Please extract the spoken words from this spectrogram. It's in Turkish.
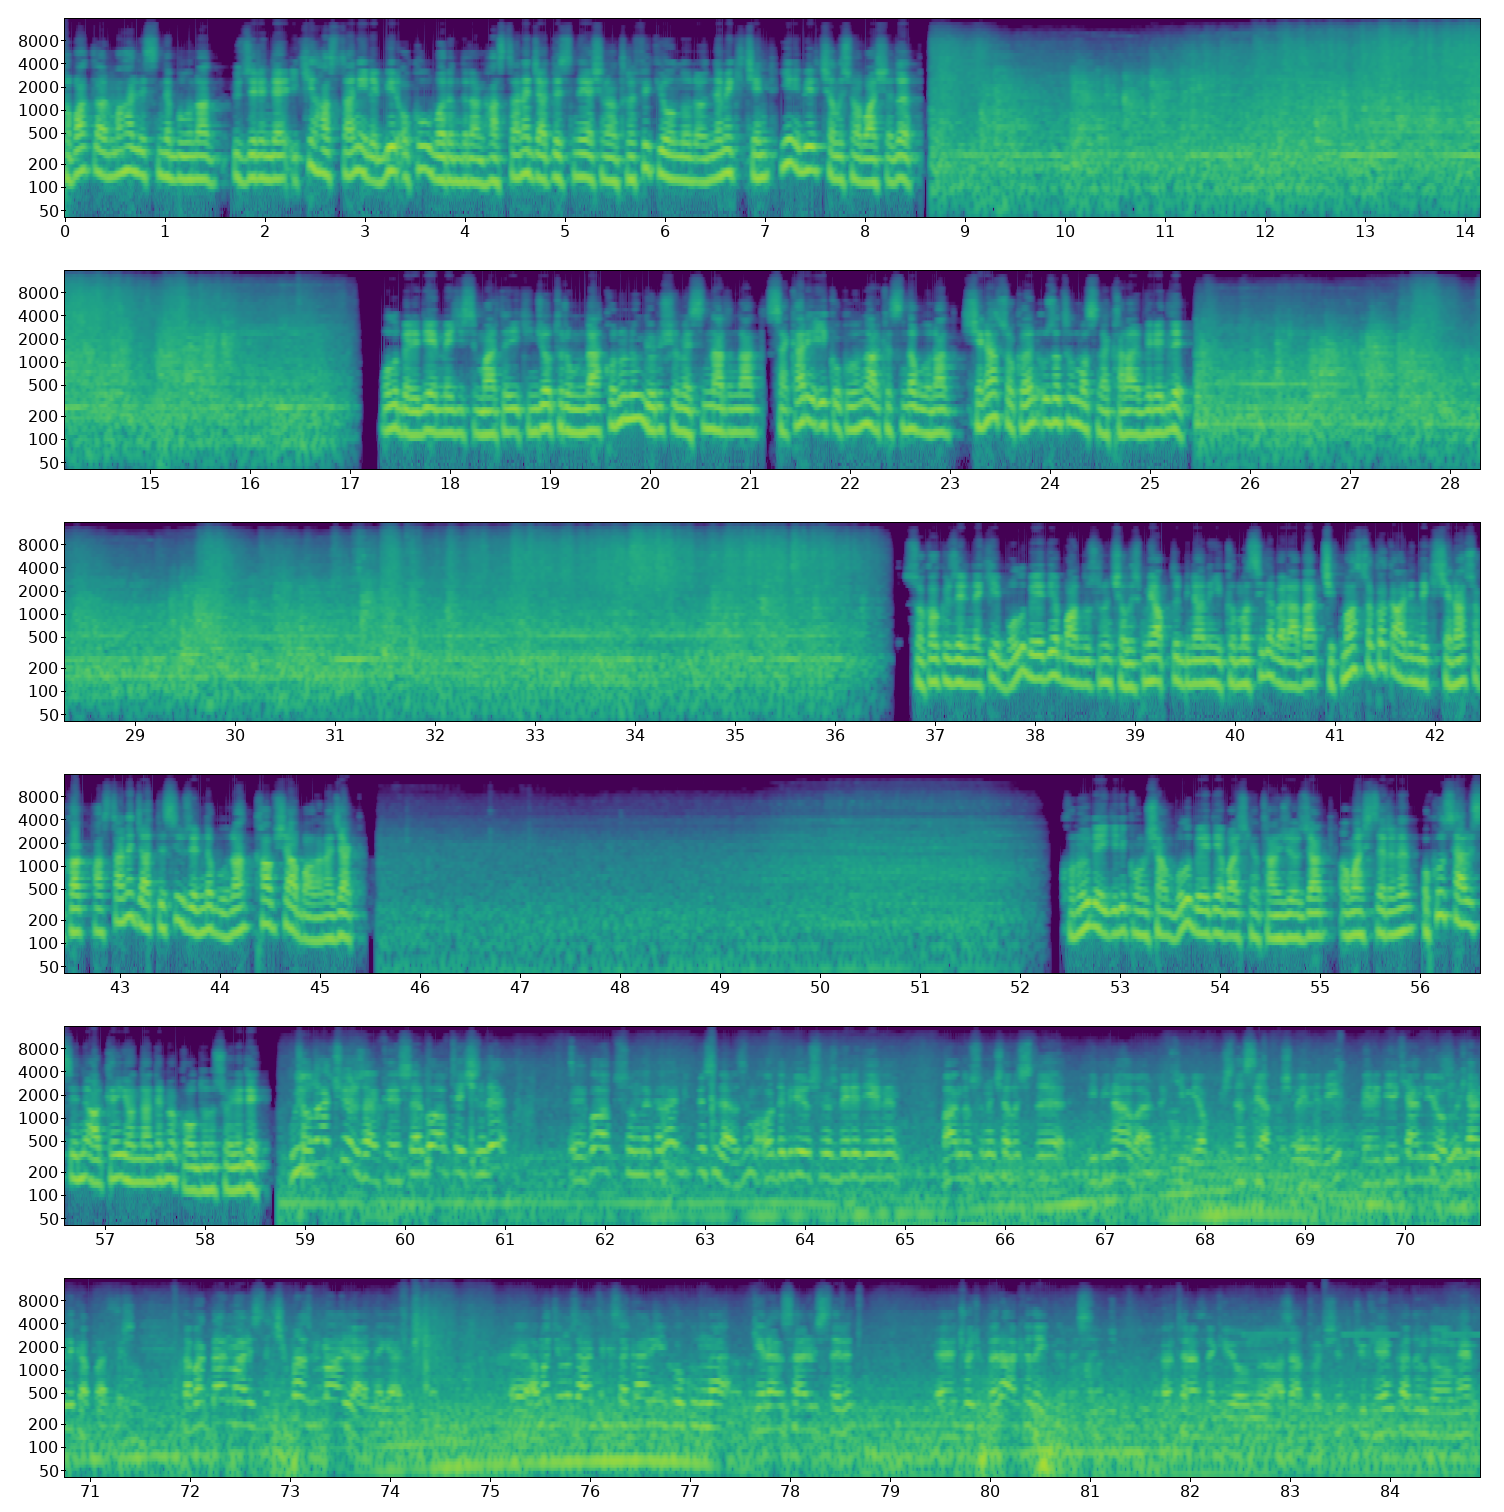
Tabaklar mahallesinde bulunan üzerinde iki hastane ile bir okul barındıran hastane caddesinde yaşanan trafik yoğunluğunu önlemek için yeni bir çalışma başladı. Bolu Belediye Meclisi Mart ayı ikinci oturumunda konunun görüşülmesinin ardından Sakarya İlkokulu'nun arkasında bulunan Şenel Sokağı'nın uzatılmasına karar verildi. Sokak üzerindeki Bolu Belediye Bandosu'nun çalışma yaptığı binanın yıkılmasıyla beraber çıkmaz sokak halindeki Şenel Sokak, Hastane Caddesi üzerinde bulunan kavşağa bağlanacak. Konuyla ilgili konuşan Bolu Belediye Başkanı Tanju Özcan, amaçlarının okul servislerini arkaya yönlendirmek olduğunu söyledi. Bu yolu açıyoruz arkadaşlar. Bu hafta içinde e, bu hafta sonuna kadar bitmesi lazım. Orada biliyorsunuz belediyenin bandosunun çalıştığı bir bina vardı. Kim yapmış, nasıl yapmış belli değil. Belediye kendi yolunu kendi kapatmış. Tabaklar Mahallesi çıkmaz bir mahalle haline gelmişti. E, amacımız artık Sakarya İlkokulu'na gelen servislerin e, çocukları arkada indirmesi. Ön taraftaki yoğunluğu azaltmak için. Çünkü hem kadın doğum hem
